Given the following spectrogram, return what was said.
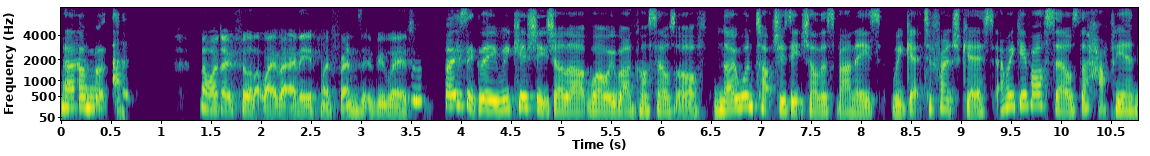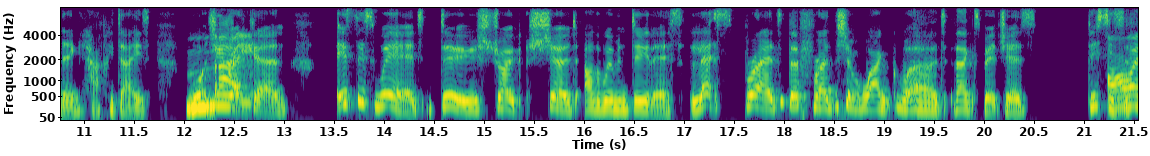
Um, No, I don't feel that way about any of my friends. It would be weird. basically, we kiss each other while we wank ourselves off. No one touches each other's fannies. We get to French kiss and we give ourselves the happy ending, happy days. What do you reckon? Is this weird? Do, stroke, should other women do this? Let's spread the French and wank word. Thanks, bitches. This is I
